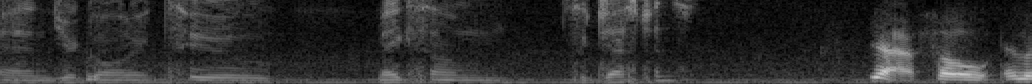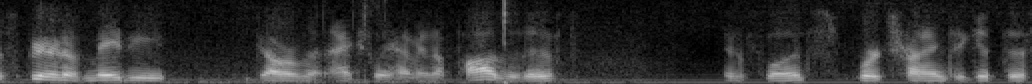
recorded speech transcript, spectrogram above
and you're going to make some suggestions. Yeah, so in the spirit of maybe government actually having a positive influence, we're trying to get this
